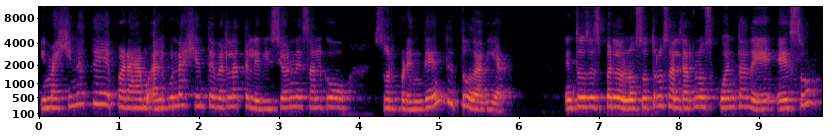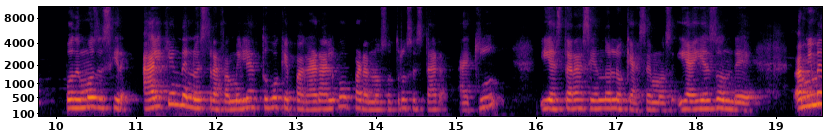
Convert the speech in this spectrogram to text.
Imagínate, para alguna gente ver la televisión es algo sorprendente todavía. Entonces, para nosotros al darnos cuenta de eso, podemos decir, alguien de nuestra familia tuvo que pagar algo para nosotros estar aquí y estar haciendo lo que hacemos. Y ahí es donde a mí me,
